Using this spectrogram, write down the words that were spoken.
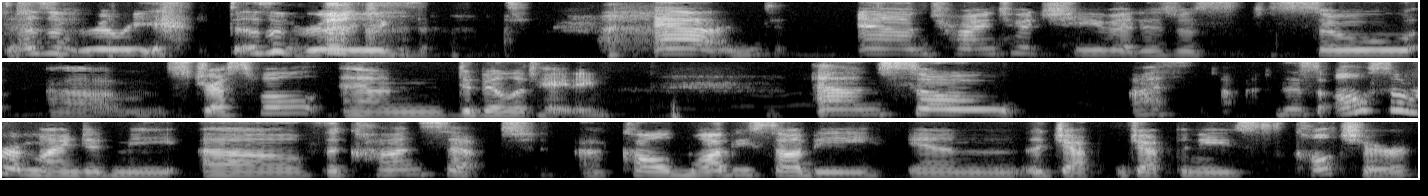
doesn't really doesn't really exist. And and trying to achieve it is just so um, stressful and debilitating. And so, I, this also reminded me of the concept uh, called wabi sabi in the Jap- Japanese culture,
